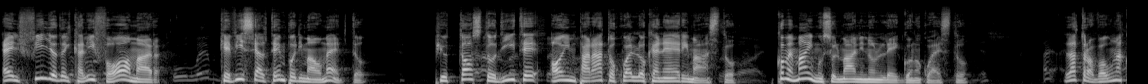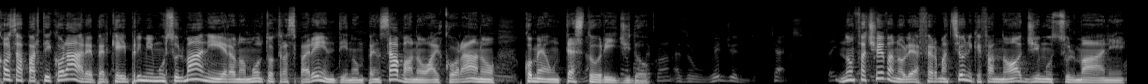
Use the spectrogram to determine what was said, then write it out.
È il figlio del califfo Omar, che visse al tempo di Maometto. Piuttosto dite ho imparato quello che ne è rimasto. Come mai i musulmani non leggono questo? La trovo una cosa particolare perché i primi musulmani erano molto trasparenti, non pensavano al Corano come a un testo rigido. Non facevano le affermazioni che fanno oggi i musulmani.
